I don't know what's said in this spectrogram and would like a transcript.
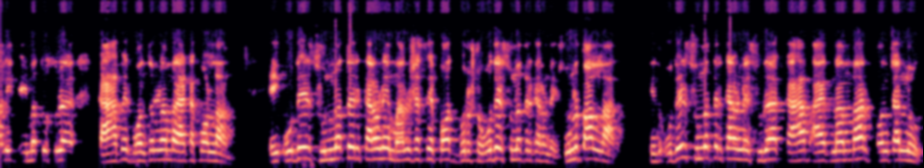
আমি এইমাত্র সুরা কাহাবের পঞ্চান্ন নাম্বার একটা পড়লাম, এই ওদের সুন্নতের কারণে মানুষ আছে পথ ভ্রষ্ট ওদের সুন্নতের কারণে, সুন্নত আল্লাহর, কিন্তু ওদের সুন্নতের কারণে সুরা কাহাব আয়াত নাম্বার পঞ্চান্ন,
